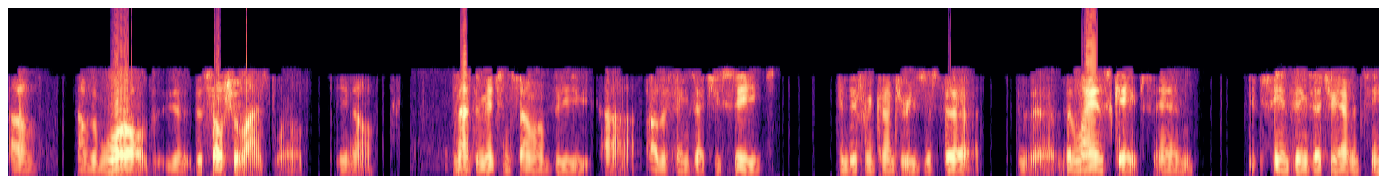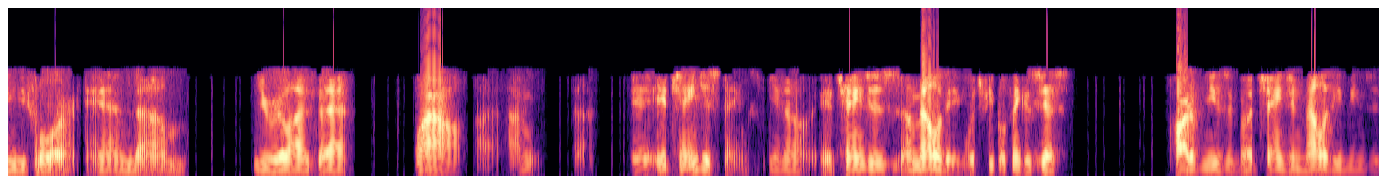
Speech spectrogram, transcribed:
of of the world, the, the socialized world, you know. Not to mention some of the uh, other things that you see in different countries, just the the, the landscapes and seeing things that you haven't seen before, and um, you realize that wow, I'm uh, it, it changes things. You know, it changes a melody, which people think is just part of music, but change in melody means a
